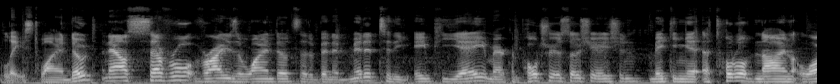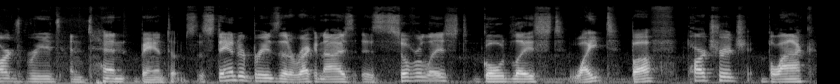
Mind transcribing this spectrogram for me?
laced Wyandotte. Now, several varieties of Wyandottes that have been admitted to the APA, American Poultry Association, making it a total of nine large breeds and 10 bantams. The standard breeds that are recognized is silver laced, gold laced, white, buff, partridge, black,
